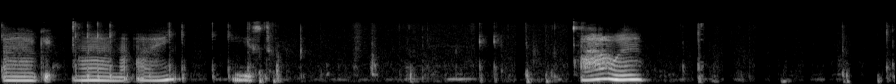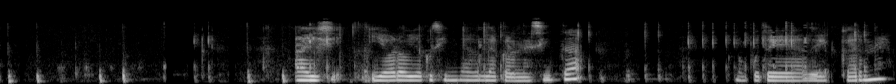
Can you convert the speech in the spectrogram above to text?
Aquí, ah, no, ahí y esto. Ah, bueno. Y ahora voy a cocinar la carnecita. No puede de carne.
